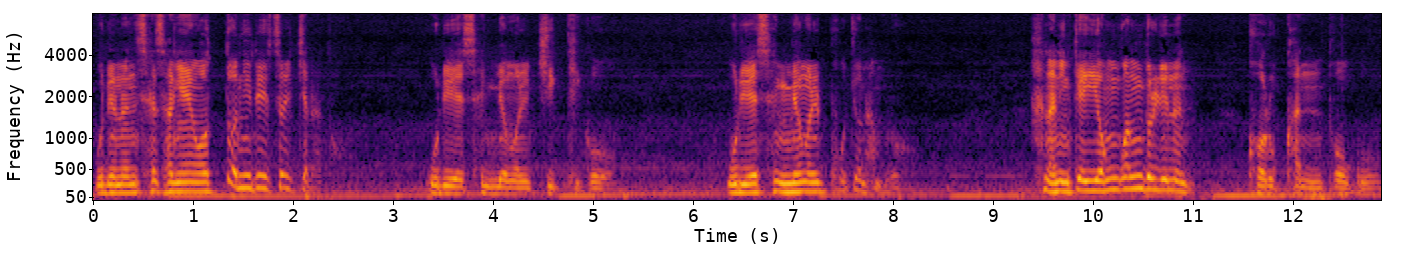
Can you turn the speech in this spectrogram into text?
우리는 세상에 어떤 일이 있을지라도 우리의 생명을 지키고 우리의 생명을 보존함으로 하나님께 영광 돌리는 거룩한 도구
